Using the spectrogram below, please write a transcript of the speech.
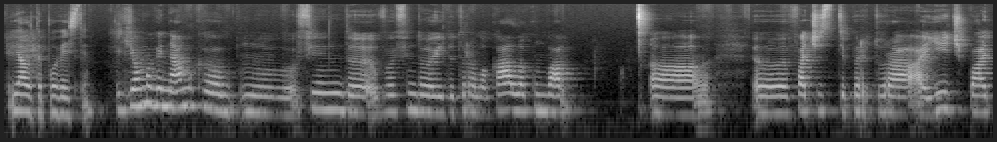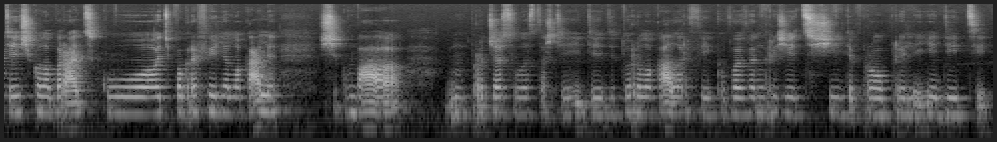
E altă poveste. Eu mă gândeam că fiind, voi fiind o editură locală, cumva uh, uh, faceți tipăritura aici, poate și colaborați cu tipografiile locale uh, și cumva procesul ăsta, știi, de editură locală ar fi că voi vă îngrijiți și de propriile ediții.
